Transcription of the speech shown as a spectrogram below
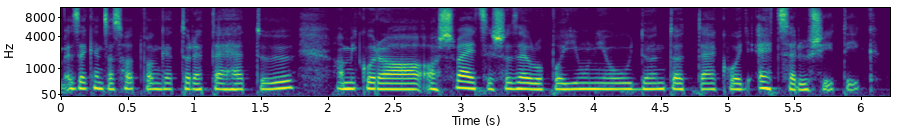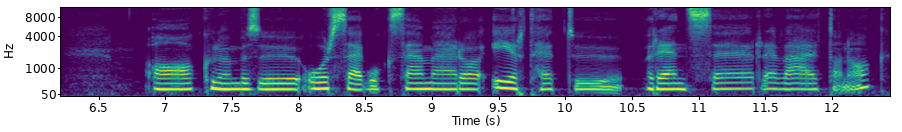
1962-re tehető, amikor a, a Svájc és az Európai Unió úgy döntöttek, hogy egyszerűsítik a különböző országok számára érthető rendszerre váltanak,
